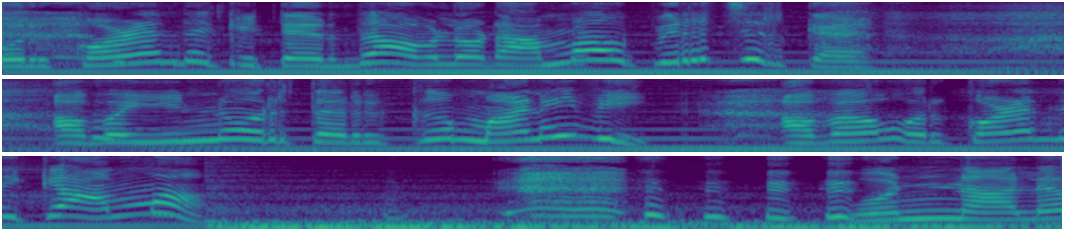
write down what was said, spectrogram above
ஒரு குழந்தை கிட்ட இருந்து அவளோட அம்மாவை பிரிச்சிருக்க. அவ இன்னொருத்தருக்கு மனைவி. அவ ஒரு குழந்தைக்கு அம்மா. உன்னால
